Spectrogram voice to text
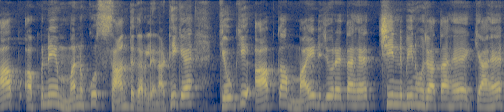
आप अपने मन को शांत कर लेना, ठीक है? क्योंकि आपका माइंड जो रहता है छिन्न भिन्न हो जाता है। क्या है?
